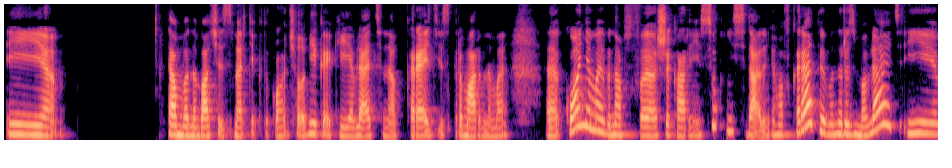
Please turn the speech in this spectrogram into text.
І там вона бачить смерть як такого чоловіка, який являється на кареті з примарними е, конями. Вона в шикарній сукні сідає до нього в карету, і вони розмовляють. і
